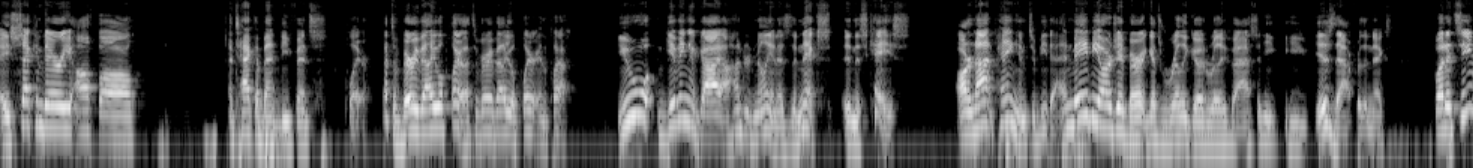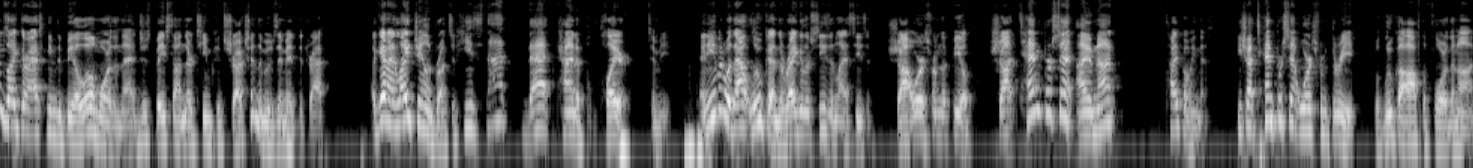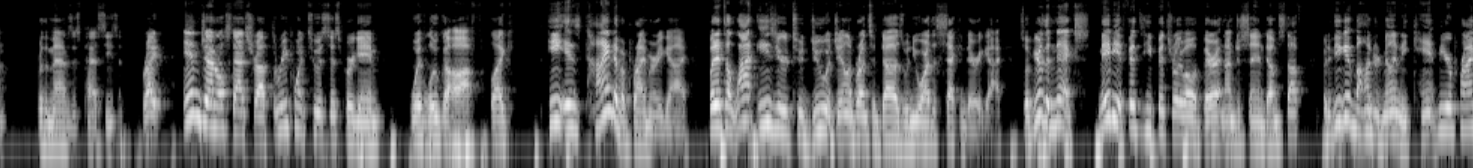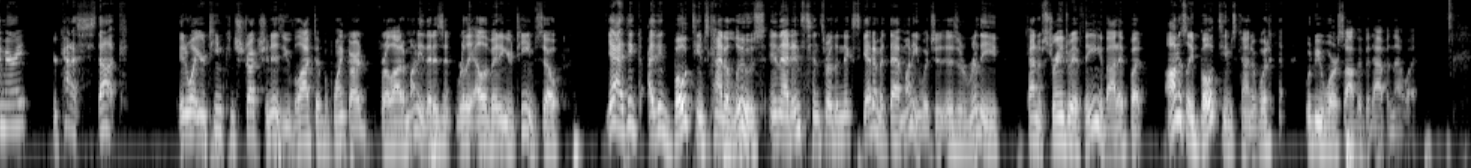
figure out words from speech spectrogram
a secondary off ball attack a bent defense player. That's a very valuable player. That's a very valuable player in the playoffs. You giving a guy a hundred million as the Knicks in this case are not paying him to be that. And maybe RJ Barrett gets really good really fast, and he he is that for the Knicks. But it seems like they're asking him to be a little more than that, just based on their team construction, the moves they made at the draft. Again, I like Jalen Brunson. He's not that kind of player to me. And even without Luka in the regular season last season, shot worse from the field, shot 10%. I am not typoing this. He shot 10% worse from three with Luka off the floor than on for the Mavs this past season. Right? In general, stats drop 3.2 assists per game with Luka off. Like he is kind of a primary guy, but it's a lot easier to do what Jalen Brunson does when you are the secondary guy. So if you're the Knicks, maybe it fits. He fits really well with Barrett, and I'm just saying dumb stuff. But if you give him 100 million and he can't be your primary, you're kind of stuck in what your team construction is. You've locked up a point guard for a lot of money that isn't really elevating your team. So, yeah, I think I think both teams kind of lose in that instance where the Knicks get him at that money, which is a really kind of strange way of thinking about it. But honestly, both teams kind of would would be worse off if it happened that way.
